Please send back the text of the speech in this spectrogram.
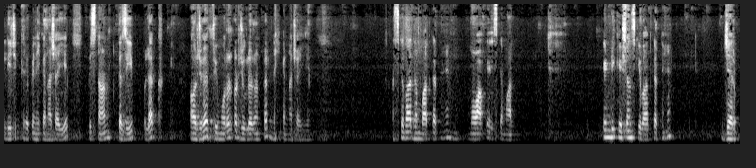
लीचिंग थेरेपी नहीं करना चाहिए। पिस्तान कजीब पलक और जो है फीमोरल और जुगुलर वेन पर नहीं करना चाहिए। इसके बाद हम बात करते हैं मौाक़े इस्तेमाल। इंडिकेशंस की बात करते हैं। जर्ब,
